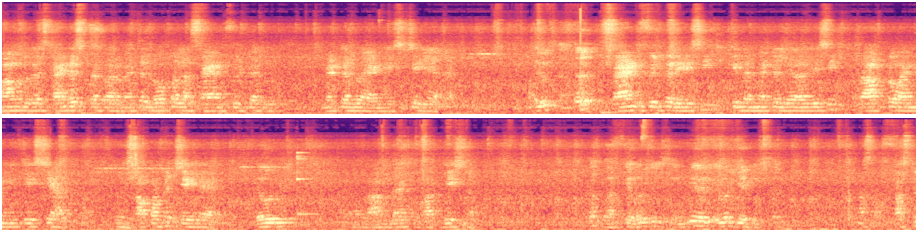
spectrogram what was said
మామూలుగా స్టాండర్డ్స్ ప్రకారం అయితే లోపల శాండ్ ఫిల్టర్ మెటల్ ఆయన వేసి చేయాలి? శాండ్ ఫిల్టర్ వేసి కింద మెటల్ వేసి రాఫ్ట్ అన్ని చేసేయాలి అప్పట్లో చేయలేదు. ఎవరు? లాంగ్ బ్యాక్ వర్క్ చేసినప్పుడు వర్క్ ఎవరు చేస్తారు ఎవరు చేపిస్తారు ఫస్ట్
